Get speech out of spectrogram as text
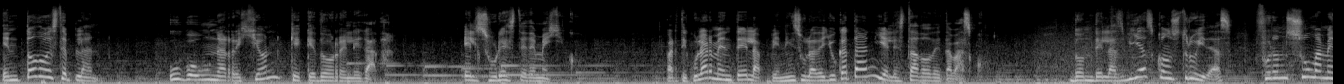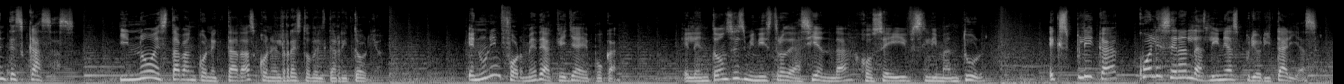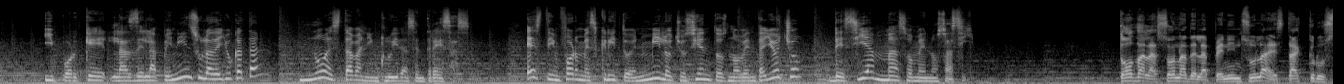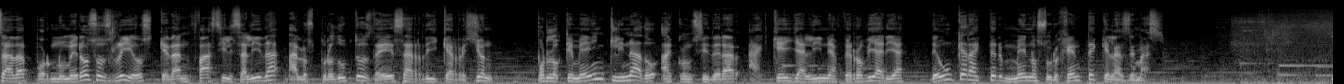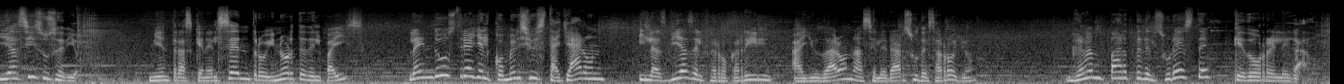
En todo este plan, hubo una región que quedó relegada, el sureste de México, particularmente la península de Yucatán y el estado de Tabasco donde las vías construidas fueron sumamente escasas y no estaban conectadas con el resto del territorio. En un informe de aquella época, el entonces ministro de Hacienda, José Yves Limantour, explica cuáles eran las líneas prioritarias y por qué las de la península de Yucatán no estaban incluidas entre esas. Este informe escrito en 1898 decía más o menos así. Toda la zona de la península está cruzada por numerosos ríos que dan fácil salida a los productos de esa rica región, por lo que me he inclinado a considerar aquella línea ferroviaria de un carácter menos urgente que las demás. Y así sucedió. Mientras que en el centro y norte del país, la industria y el comercio estallaron y las vías del ferrocarril ayudaron a acelerar su desarrollo, gran parte del sureste quedó relegado.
